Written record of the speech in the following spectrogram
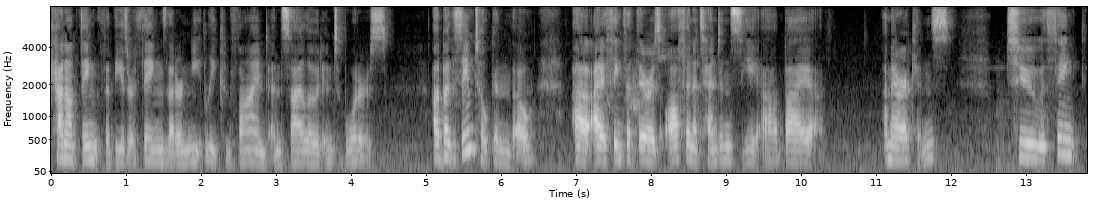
cannot think that these are things that are neatly confined and siloed into borders. Uh, by the same token, though, uh, I think that there is often a tendency uh, by Americans to think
